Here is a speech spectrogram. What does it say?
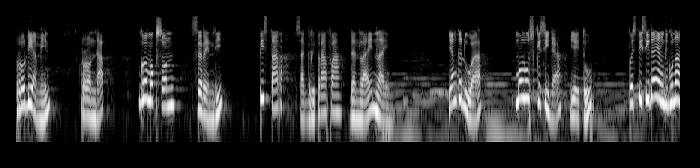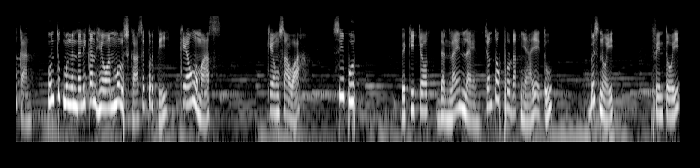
rodiamin, rondap, gromoxon, serendi, pistar, sagritrava, dan lain-lain. Yang kedua, moluskisida yaitu pestisida yang digunakan untuk mengendalikan hewan moluska seperti keong emas, keong sawah, siput, bekicot, dan lain-lain. Contoh produknya yaitu besnoid, ventoid,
